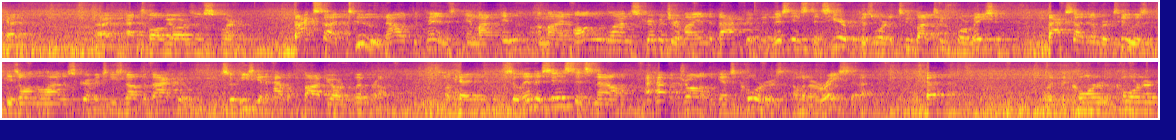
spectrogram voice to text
Okay, all right, at 12 yards and square. Backside two, now it depends, am I, in, am I on the line of scrimmage or am I in the backfield? In this instance here, because we're in a two by two formation, backside number two is, is on the line of scrimmage. He's not the backfield. So he's gonna have a five yard whip route. Okay, so in this instance now, I have it drawn up against quarters. I'm gonna erase that, okay? With the corner to corner,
